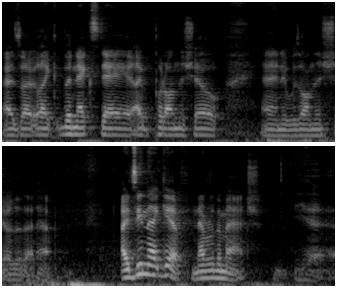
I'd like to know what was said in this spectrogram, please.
as I like the next day I put on the show, and it was on this show that that happened. I'd seen that GIF, never the match. yeah.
